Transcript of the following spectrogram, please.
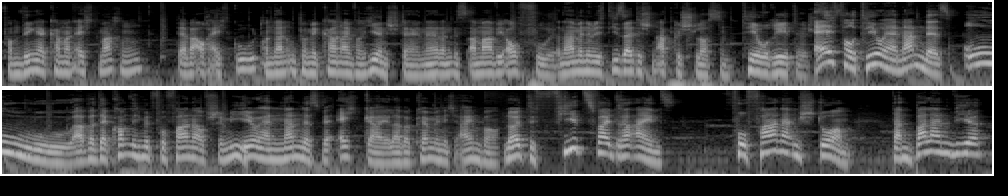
vom Ding her kann man echt machen. Der war auch echt gut. Und dann Upamecano einfach hier hinstellen, ne? Dann ist Amavi auch full. Dann haben wir nämlich die Seite schon abgeschlossen. Theoretisch. LV Theo Hernandez. Oh, aber der kommt nicht mit Fofana auf Chemie. Theo Hernandez wäre echt geil, aber können wir nicht einbauen. Leute, 4-2-3-1. Fofana im Sturm. Dann ballern wir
